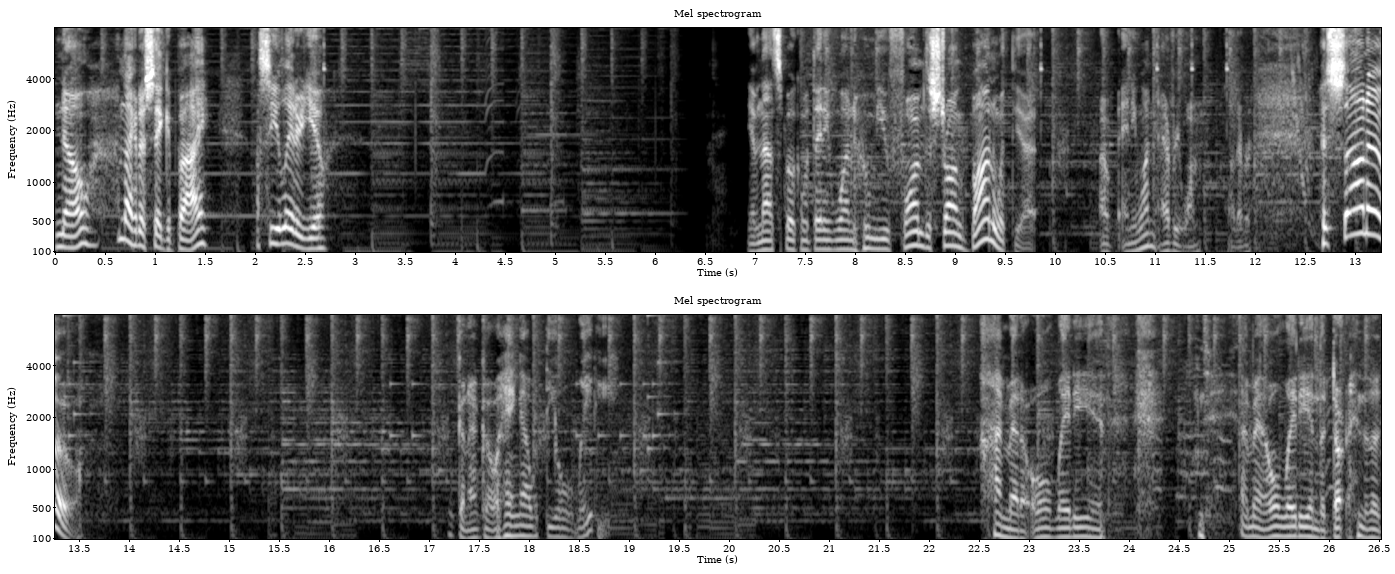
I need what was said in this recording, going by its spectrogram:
No, I'm not gonna say goodbye. I'll see you later, Yu. You have not spoken with anyone whom you formed a strong bond with yet. Oh, anyone? Everyone. Whatever. Hisano! I'm gonna go hang out with the old lady. I met an old lady and I met an old lady in the dark in the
